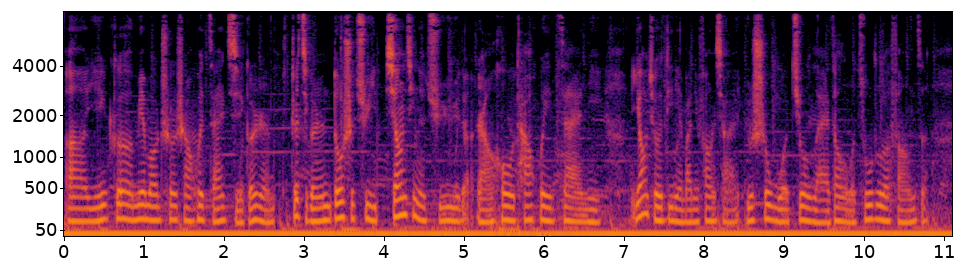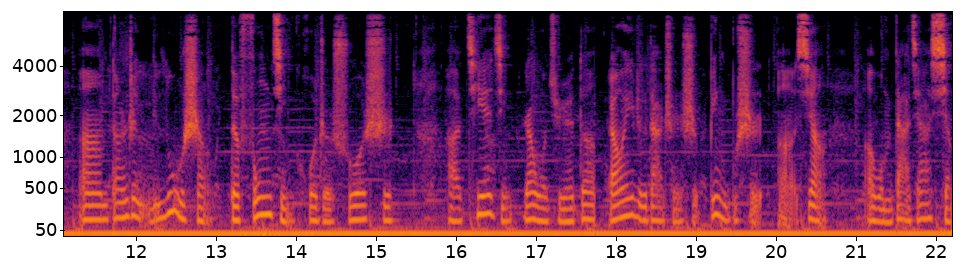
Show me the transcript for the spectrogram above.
呃，一个面包车上会载几个人，这几个人都是去相近的区域的，然后他会在你要求的地点把你放下来。于是我就来到了我租住的房子，嗯，当然这一路上的风景或者说是。啊，街景让我觉得 L A 这个大城市并不是呃像，呃我们大家想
